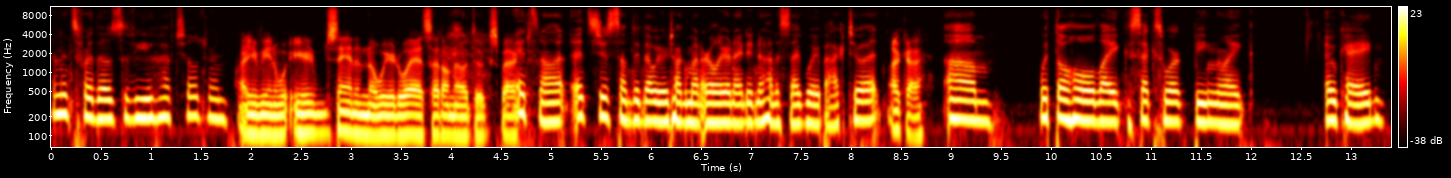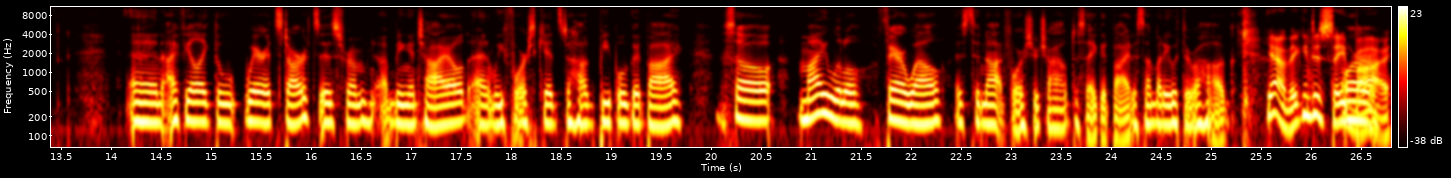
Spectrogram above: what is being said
And it's for those of you who have children. Are you being? You're saying it in a weird way, so I don't know what to expect. It's not. It's just something that we were talking about earlier, and I didn't know how to segue back to it. okay. um with the whole like sex work being like okayed and i feel like the where it starts is from uh, being a child and we force kids to hug people goodbye so my little farewell is to not force your child to say goodbye to somebody with through a hug Yeah, they can just say Or- bye.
